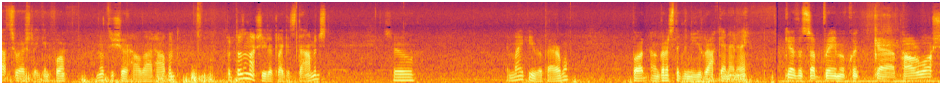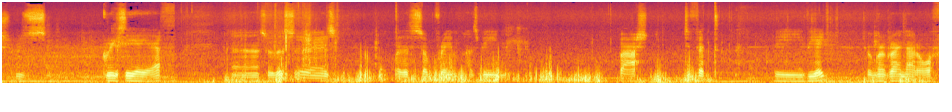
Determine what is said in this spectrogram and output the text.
that's where it's leaking from. I'm not too sure how that happened but it doesn't actually look like it's damaged so it might be repairable but I'm going to stick the new rack in anyway. Give the subframe a quick uh, power wash. It was greasy AF. Uh, so this is the subframe has been bashed to fit the V8. So I'm going to grind that off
